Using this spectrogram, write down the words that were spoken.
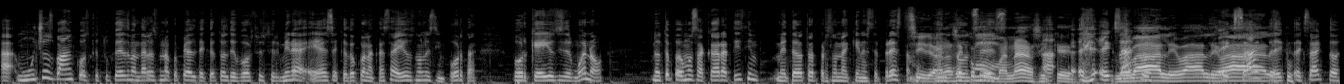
a muchos bancos que tú quieres mandarles una copia del decreto del divorcio y decir, mira, ella se quedó con la casa, a ellos no les importa. Porque ellos dicen, bueno, no te podemos sacar a ti sin meter a otra persona aquí en este préstamo. Sí, le van a hacer como Entonces, maná, así ah, que le exacto. vale, vale, Exacto, vale. ex- exacto.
